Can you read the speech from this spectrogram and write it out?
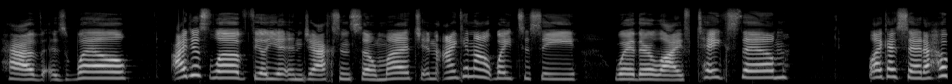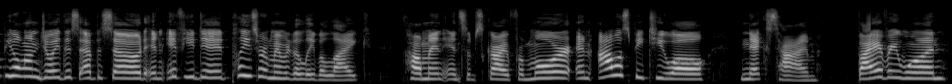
have as well. I just love Thalia and Jackson so much, and I cannot wait to see where their life takes them. Like I said, I hope you all enjoyed this episode, and if you did, please remember to leave a like, comment, and subscribe for more, and I will speak to you all next time. Bye, everyone.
